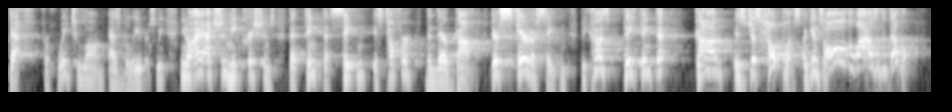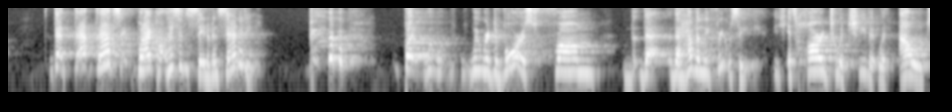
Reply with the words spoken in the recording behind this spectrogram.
deaf for way too long as believers. We, you know, I actually meet Christians that think that Satan is tougher than their God. They're scared of Satan because they think that God is just helpless against all the wiles of the devil. That, that, that's what I call that's a state of insanity. but we're divorced from the, the heavenly frequency. It's hard to achieve it without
